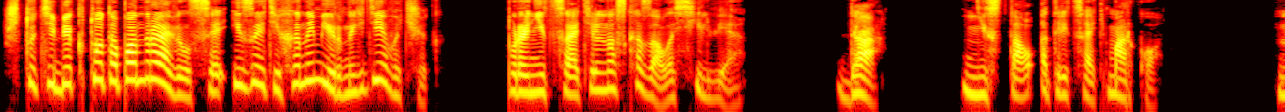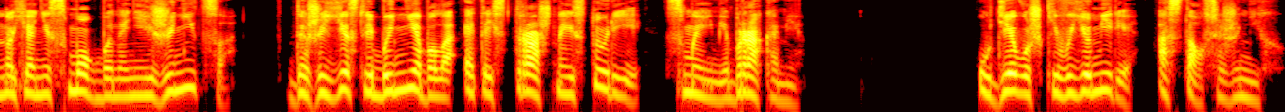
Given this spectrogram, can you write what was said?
что тебе кто-то понравился из этих иномирных девочек, проницательно сказала Сильвия. Да, не стал отрицать Марко. Но я не смог бы на ней жениться, даже если бы не было этой страшной истории с моими браками. У девушки в ее мире остался жених.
